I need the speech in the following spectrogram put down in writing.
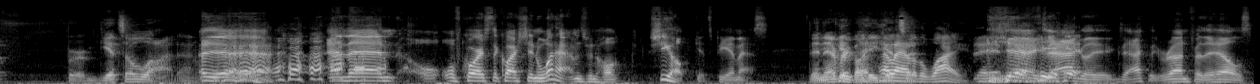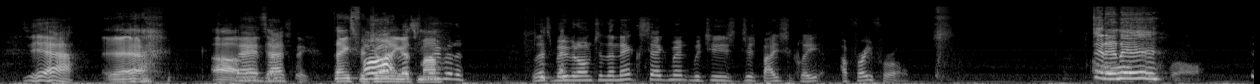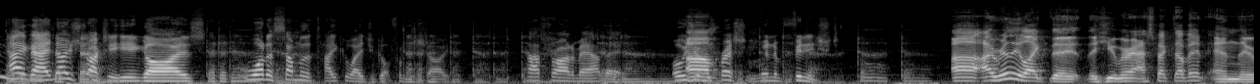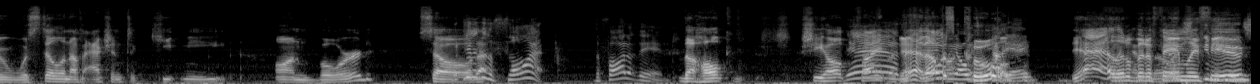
forgets a lot. I don't yeah, yeah. and then, of course, the question: What happens when Hulk, She-Hulk, gets PMS? Then everybody Get the hell gets out it. of the way. Yeah, exactly, exactly. Run for the hills. Yeah, Yeah. Oh, man, so fantastic. thanks for All right, joining us, let's Mom. Move it, let's move it on to the next segment, which is just basically a free for all. Da-da-da. Okay, no structure here, guys. What are some of the takeaways you got from the show? Start throwing them out there. What was your Um, impression when it finished? Uh, I really like the the humor aspect of it, and there was still enough action to keep me on board. So What did you think that- of the fight? The fight at the end. the Hulk She-Hulk Yeah, fight. the Yeah, that was family cool. ultimate. Yeah, a little bit of Family It's feud.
